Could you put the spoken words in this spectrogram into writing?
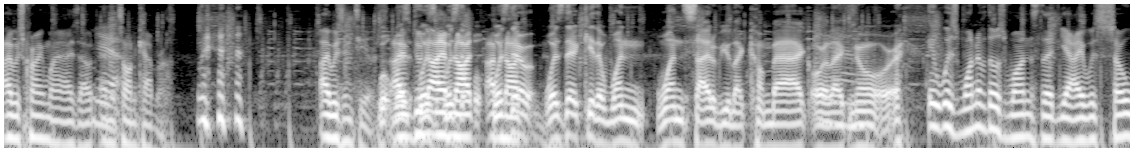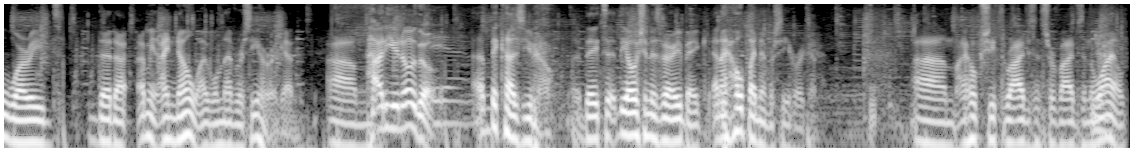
I was crying my eyes out, and Yeah. it's on camera. I was in tears. Wa- I, do, I am was not. There, I'm was not. there was there kid one one side of you like come back or like Yeah. no or It was one of those ones that, yeah, I was so worried that I, I mean, I know I will never see her again. Um, how do you know though? Yeah. uh, because you know, they t- the ocean is very big, and I hope I never see her again. Um, I hope she thrives and survives in the Yeah. wild.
